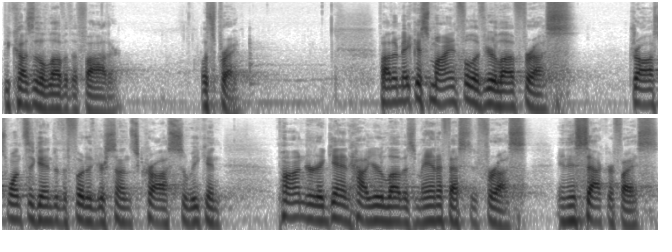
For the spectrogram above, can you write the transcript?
because of the love of the Father. Let's pray. Father, make us mindful of your love for us. Draw us once again to the foot of your Son's cross so we can ponder again how your love is manifested for us in his sacrifice.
